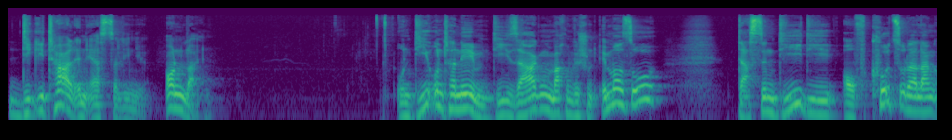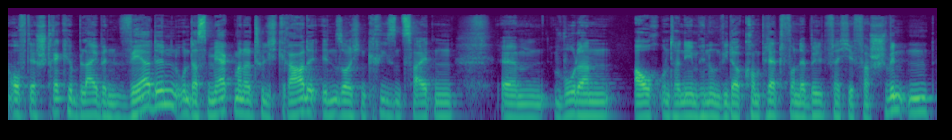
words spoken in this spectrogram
digital in erster Linie, online. Und die Unternehmen, die sagen, machen wir schon immer so, das sind die, die auf kurz oder lang auf der Strecke bleiben werden. Und das merkt man natürlich gerade in solchen Krisenzeiten, ähm, wo dann auch Unternehmen hin und wieder komplett von der Bildfläche verschwinden.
